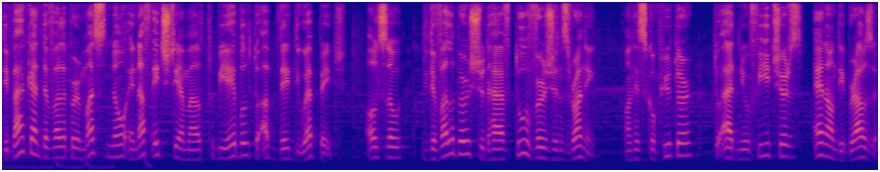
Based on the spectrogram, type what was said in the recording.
the backend developer must know enough HTML to be able to update the web page. Also, the developer should have two versions running, on his computer to add new features and on the browser.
